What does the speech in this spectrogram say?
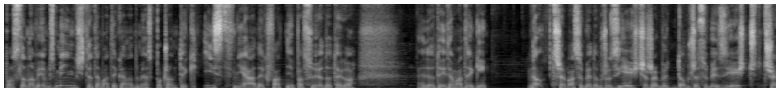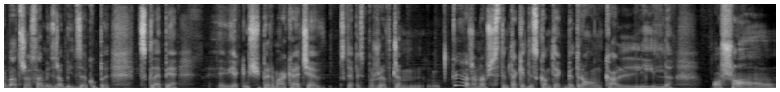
postanowiłem zmienić tę tematykę, natomiast początek istnie adekwatnie pasuje do tego, do tej tematyki. No, trzeba sobie dobrze zjeść, żeby dobrze sobie zjeść, trzeba czasami zrobić zakupy w sklepie, w jakimś hipermarkecie, w sklepie spożywczym. Kojarzą nam się z tym takie dyskonty jak Biedronka, Lille, Auchan,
